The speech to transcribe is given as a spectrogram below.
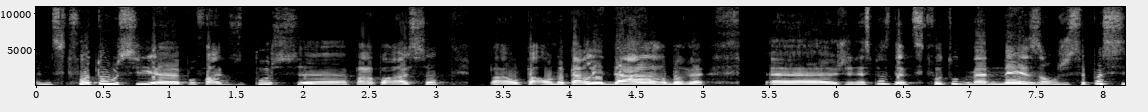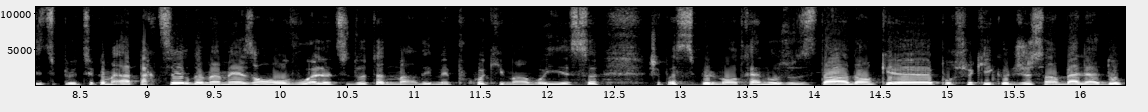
une petite photo aussi euh, pour faire du pouce euh, par rapport à ça. On, a parlé d'arbres. Euh, J'ai une espèce de petite photo de ma maison. Je sais pas si tu peux, tu sais, comme à partir de ma maison, on voit là, tu dois te demander, mais pourquoi qu'il m'a envoyé ça? Je sais pas si tu peux le montrer à nos auditeurs. Donc, pour ceux qui écoutent juste en balado,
